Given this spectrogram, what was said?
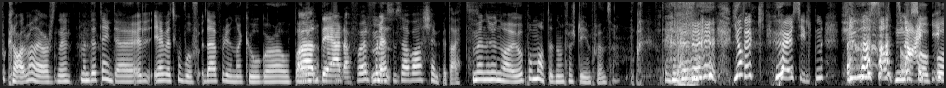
Forklar meg det, vær så snill. Men det tenkte jeg Jeg vet ikke hvorfor. Det er fordi hun er cool girl. Ja, det er derfor, for Men- det syns jeg var kjempeteit. Men hun var jo på en måte den første influenseren. ja. Fuck Paris Hilton! Hun satt, og så på,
